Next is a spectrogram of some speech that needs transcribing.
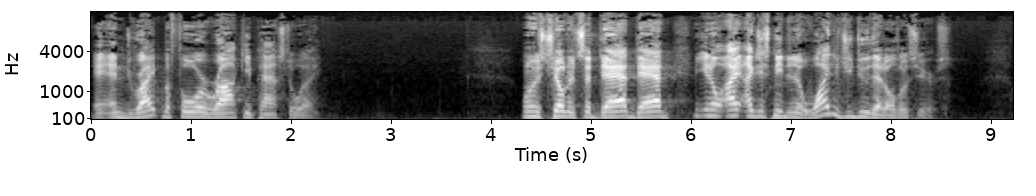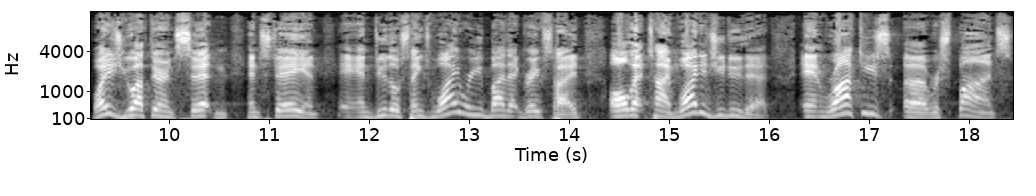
and right before Rocky passed away, one of his children said, Dad, Dad, you know, I, I just need to know, why did you do that all those years? Why did you go out there and sit and, and stay and, and do those things? Why were you by that graveside all that time? Why did you do that? And Rocky's uh, response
